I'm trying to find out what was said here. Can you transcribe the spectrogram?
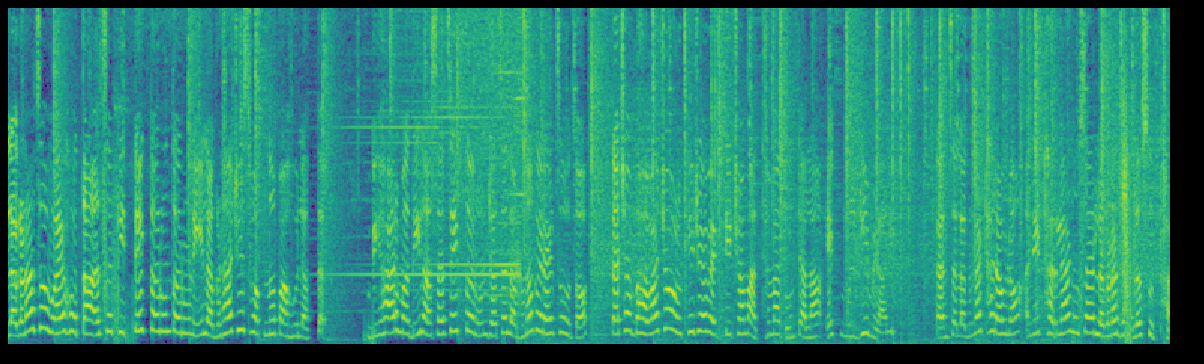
लग्नाचं वय होता असं कित्येक तरुण तरुणी लग्नाची स्वप्न पाहू लागतात. बिहारमधील असाच एक तरुण ज्याचं लग्न करायचं होतं त्याच्या भावाच्या ओळखीच्या व्यक्तीच्या माध्यमातून त्याला एक मुलगी मिळाली. त्यांचं लग्न ठरवलं आणि ठरल्यानुसार लग्न झालं सुद्धा.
